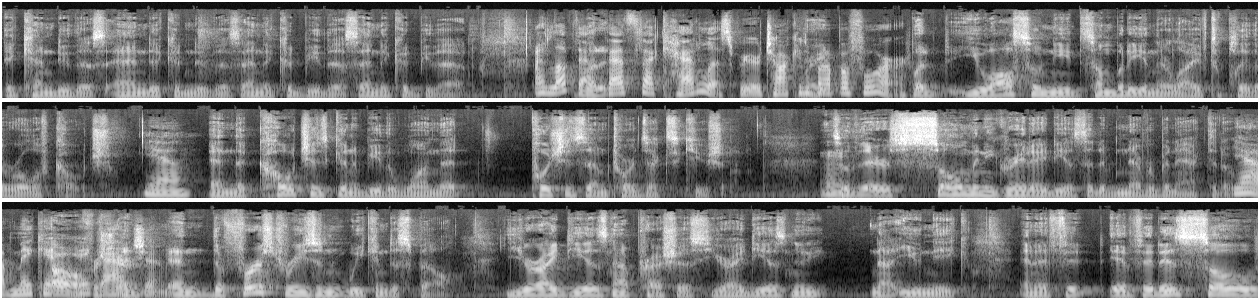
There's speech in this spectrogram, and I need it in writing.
It can do this, and it can do this, and it could be this, and it could be that. I love that. But it- That's that catalyst we were talking about before. But you also need somebody in their life to play the role of coach, yeah. and the coach is going to be the one that pushes them towards execution. So there's so many great ideas that have never been acted on. Yeah. Make it. Oh, make for sure. action. And the first reason we can dispel your idea is not precious, your idea is new, not unique, and if it if it is so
